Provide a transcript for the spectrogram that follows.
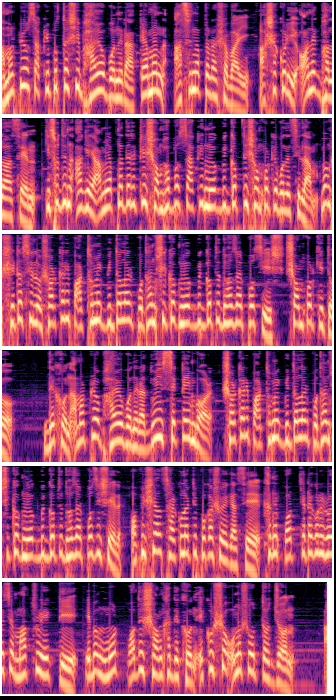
আমার প্রিয় চাকরি প্রত্যাশী ভাই ও বোনেরা, কেমন আছেন আপনারা সবাই? আশা করি অনেক ভালো আছেন। কিছুদিন আগে আমি আপনাদের একটি সম্ভাব্য চাকরি নিয়োগ বিজ্ঞপ্তি সম্পর্কে বলেছিলাম এবং সেটা ছিল সরকারি প্রাথমিক বিদ্যালয়ের প্রধান শিক্ষক নিয়োগ বিজ্ঞপ্তি দু হাজার পঁচিশ সম্পর্কিত। দেখুন, আমার প্রিয় ভাই ও বোনেরা, দুই সেপ্টেম্বর সরকারি প্রাথমিক বিদ্যালয়ের প্রধান শিক্ষক নিয়োগ বিজ্ঞপ্তি দু হাজার পঁচিশের অফিসিয়াল সার্কুলারটি প্রকাশ হয়ে গেছে। এখানে পদ ক্যাটাগরি রয়েছে মাত্র একটি এবং মোট পদের সংখ্যা দেখুন, একুশশো উনসত্তর জন।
